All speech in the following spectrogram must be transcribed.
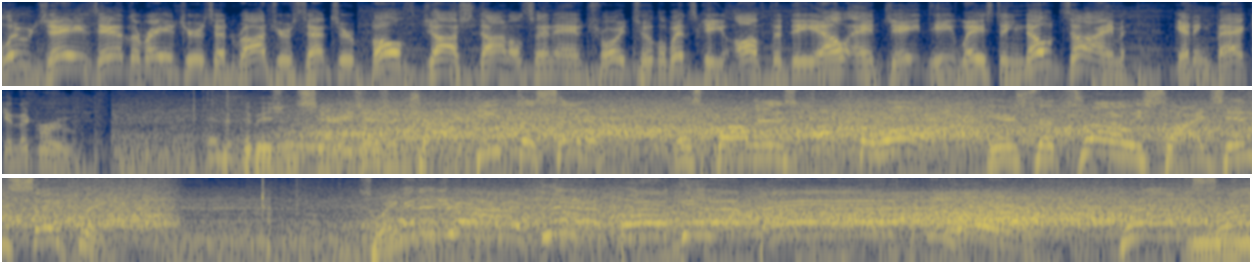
Blue Jays and the Rangers at Rogers Center. Both Josh Donaldson and Troy Tulowitzki off the DL, and JD wasting no time getting back in the groove. In the division series, there's a drive deep to center. This ball is off the wall. Here's the throw. He slides in safely. Swing and a drive. Get up, ball. Get up. And here. Grand slam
